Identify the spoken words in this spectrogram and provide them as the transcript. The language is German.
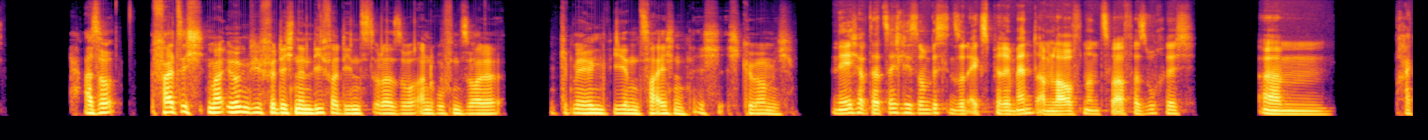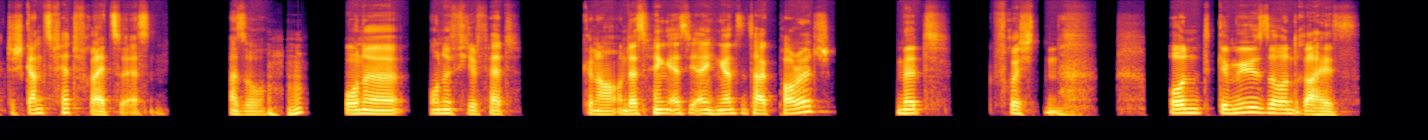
Also, falls ich mal irgendwie für dich einen Lieferdienst oder so anrufen soll, gib mir irgendwie ein Zeichen. Ich, ich kümmere mich. Nee, ich habe tatsächlich so ein bisschen so ein Experiment am Laufen und zwar versuche ich ähm, praktisch ganz fettfrei zu essen. Also mhm. ohne, ohne viel Fett. Genau. Und deswegen esse ich eigentlich den ganzen Tag Porridge mit Früchten und Gemüse und Reis.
